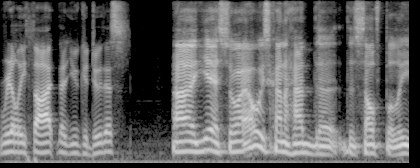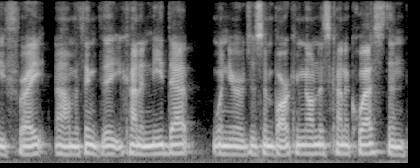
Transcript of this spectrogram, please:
really thought that you could do this? Uh, yeah, so I always kind of had the the self belief, right? Um, I think that you kind of need that when you're just embarking on this kind of quest. And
